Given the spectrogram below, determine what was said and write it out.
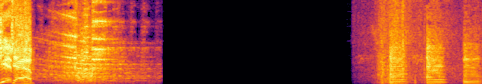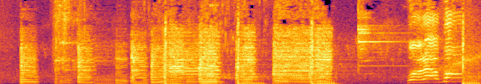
Chip. Chip. What I want.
